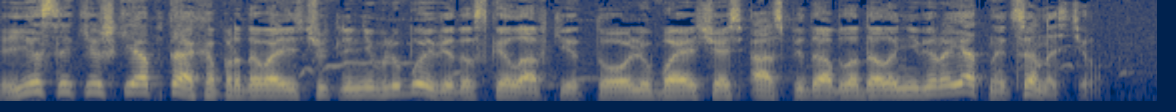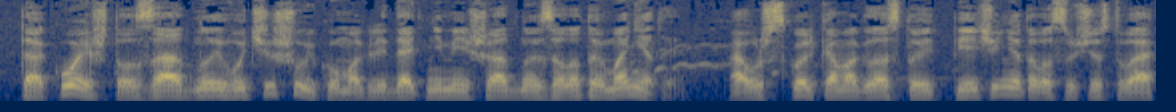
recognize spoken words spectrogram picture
Если кишки Аптаха продавались чуть ли не в любой ведовской лавке, то любая часть аспида обладала невероятной ценностью. Такой, что за одну его чешуйку могли дать не меньше одной золотой монеты. А уж сколько могла стоить печень этого существа,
